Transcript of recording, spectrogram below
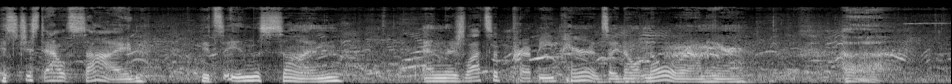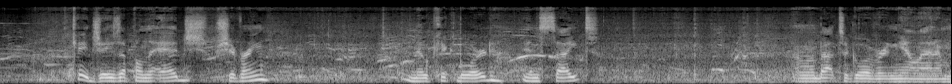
It's just outside. It's in the sun, and there's lots of preppy parents I don't know around here. okay, Jay's up on the edge, shivering. No kickboard in sight. I'm about to go over and yell at him.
